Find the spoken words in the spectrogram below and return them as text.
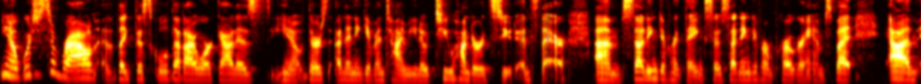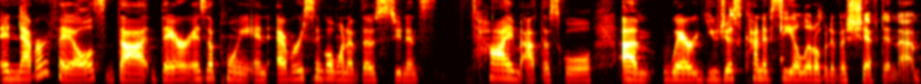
you know, we're just around like the school that I work at is, you know, there's at any given time, you know, 200 students there um, studying different things, so studying different programs. But um, it never fails that there is a point in every single one of those students' time at the school um, where you just kind of see a little bit of a shift in them.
